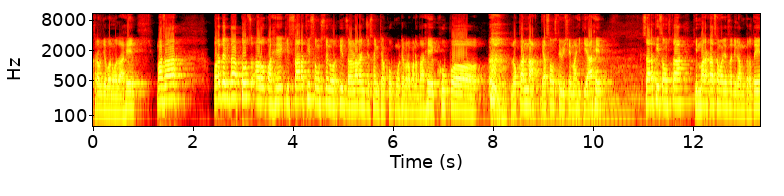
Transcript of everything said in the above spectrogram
खरं म्हणजे बनवत आहे. माझा परत एकदा तोच आरोप आहे की सारथी संस्थेवरती जळणारांची संख्या खूप मोठ्या प्रमाणात आहे. खूप लोकांना या संस्थेविषयी माहिती आहे. सारथी संस्था ही मराठा समाजासाठी काम करते.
